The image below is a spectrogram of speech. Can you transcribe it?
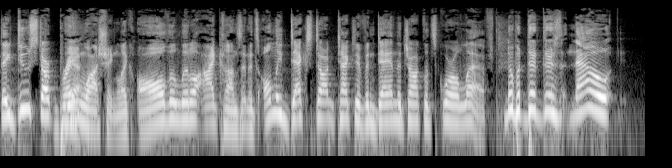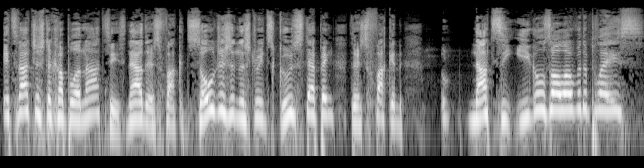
they do start brainwashing like all the little icons, and it's only Dex Dog Detective and Dan the Chocolate Squirrel left. no, but there, there's now. It's not just a couple of Nazis. Now there's fucking soldiers in the streets goose stepping. There's fucking Nazi eagles all over the place.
